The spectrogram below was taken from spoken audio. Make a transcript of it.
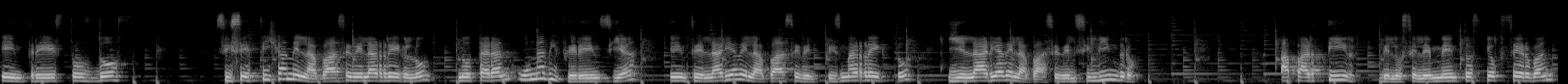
entre estos dos. Si se fijan en la base del arreglo, notarán una diferencia entre el área de la base del prisma recto y el área de la base del cilindro. A partir de los elementos que observan,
